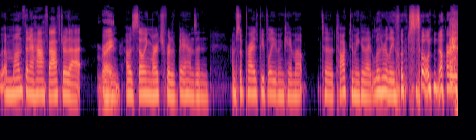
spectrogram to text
a month and a half after that. Right. I was selling merch for the bands, and I'm surprised people even came up to talk to me because I literally looked so gnarly.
